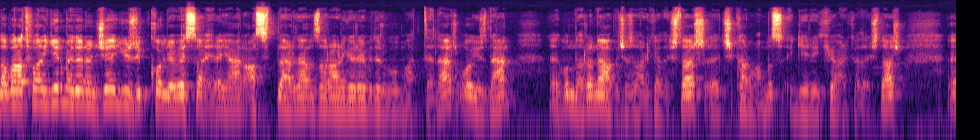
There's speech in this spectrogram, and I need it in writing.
laboratuvara girmeden önce yüzük, kolye vesaire yani asitlerden zarar görebilir bu maddeler. O yüzden e, bunları ne yapacağız arkadaşlar? E, çıkarmamız gerekiyor arkadaşlar. E,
